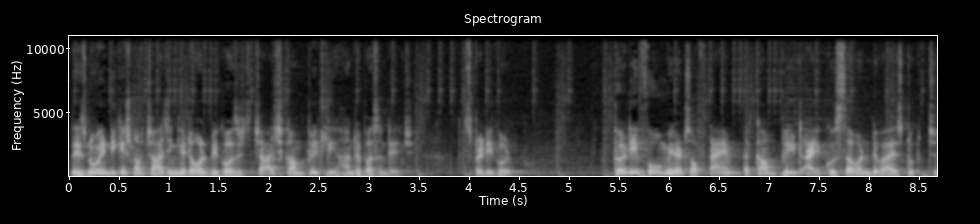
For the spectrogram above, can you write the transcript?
There's no indication of charging at all because it's charged completely 100 percentage. It's pretty good 34 minutes of time the complete iQOO 7 device took ch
